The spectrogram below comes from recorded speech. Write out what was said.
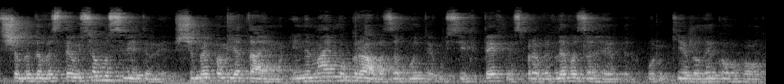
щоб довести усьому світові, що ми пам'ятаємо і не маємо права забути усіх тих несправедливо загиблих у роки Великого Голоду.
